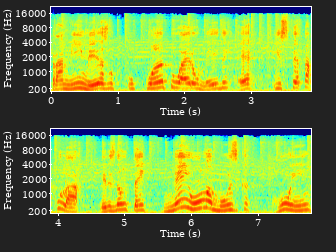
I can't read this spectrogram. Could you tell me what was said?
para mim mesmo, o quanto o Iron Maiden é espetacular. Eles não têm nenhuma música ruim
